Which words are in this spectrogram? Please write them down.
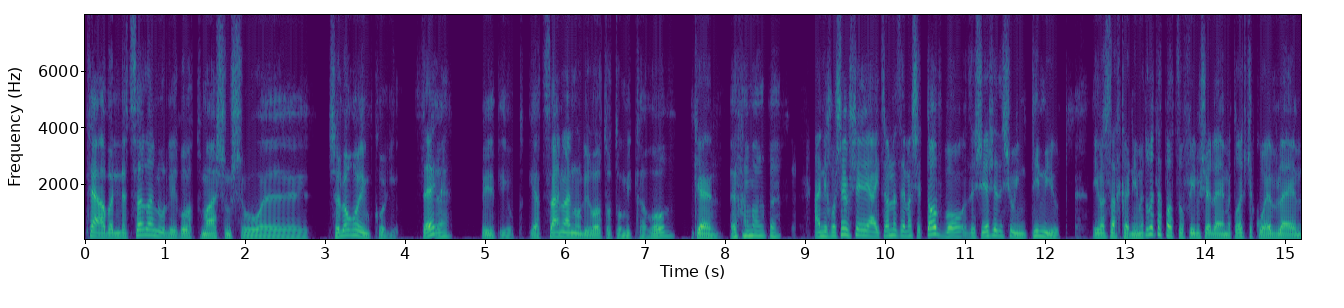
כן, אבל יצא לנו לראות משהו שהוא... אה, שלא רואים כל יום. זה? בדיוק. יצא לנו לראות אותו מקרוב. כן. איך אמרת? אני חושב שהעיתון הזה, מה שטוב בו, זה שיש איזושהי אינטימיות עם השחקנים. אתה רואה את הפרצופים שלהם, אתה רואה שכואב להם,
